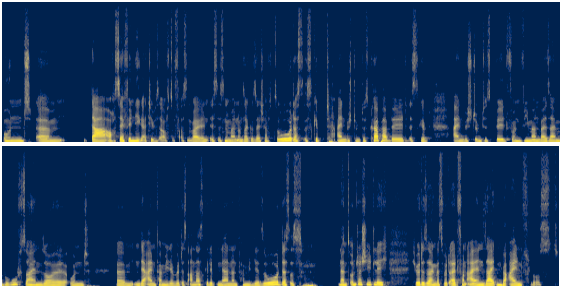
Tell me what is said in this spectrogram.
und ähm, da auch sehr viel Negatives aufzufassen, weil es ist nun mal in unserer Gesellschaft so, dass es gibt ein bestimmtes Körperbild, es gibt ein bestimmtes Bild von, wie man bei seinem Beruf sein soll und ähm, in der einen Familie wird es anders gelebt, in der anderen Familie so. Das ist ganz unterschiedlich. Ich würde sagen, das wird halt von allen Seiten beeinflusst.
